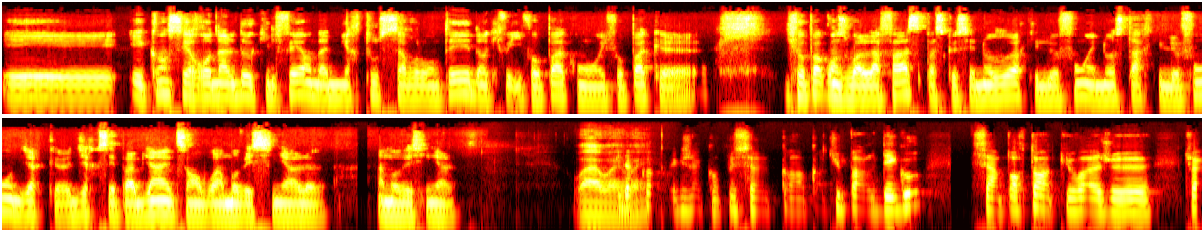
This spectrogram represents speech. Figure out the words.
Et, et quand c'est Ronaldo qui le fait, on admire tous sa volonté. Donc il faut, il faut pas qu'on, il faut pas que, il faut pas qu'on se voile la face parce que c'est nos joueurs qui le font et nos stars qui le font. Dire que dire que c'est pas bien et que ça envoie un mauvais signal, un mauvais signal. Ouais, Je ouais, d'accord avec Jacques. En plus, quand, quand tu parles d'ego, c'est important. Tu vois, je, tu vois,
